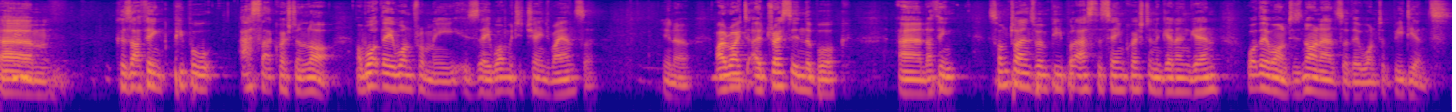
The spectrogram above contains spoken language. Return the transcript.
Um, because I think people ask that question a lot. And what they want from me is they want me to change my answer. You know, I mm. write, I address in the book, and I think sometimes when people ask the same question again and again, what they want is not an answer, they want obedience.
